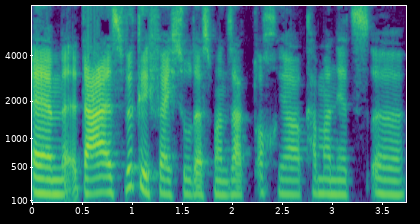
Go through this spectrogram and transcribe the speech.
Ähm, da ist wirklich vielleicht so, dass man sagt, ach ja, kann man jetzt äh,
